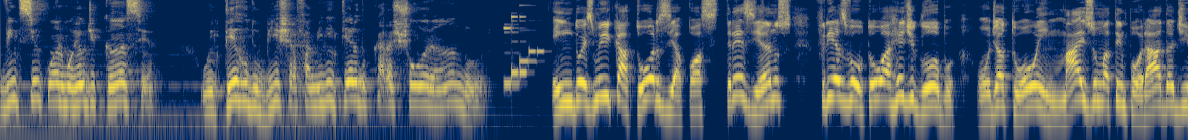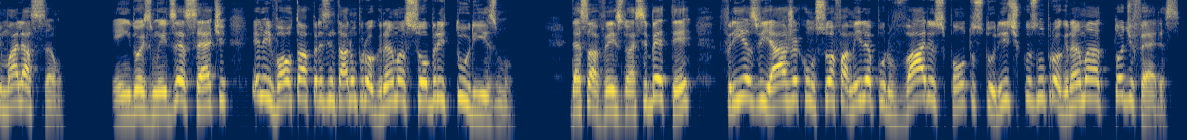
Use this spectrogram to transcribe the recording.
25 anos, morreu de câncer. O enterro do bicho, a família inteira do cara chorando. Em 2014, após 13 anos, Frias voltou à Rede Globo, onde atuou em mais uma temporada de Malhação. Em 2017, ele volta a apresentar um programa sobre turismo. Dessa vez no SBT, Frias viaja com sua família por vários pontos turísticos no programa Tô de Férias.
